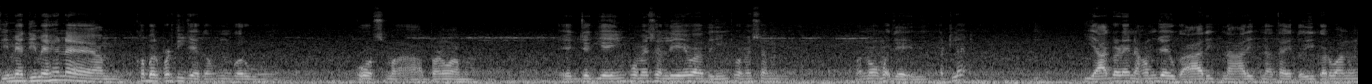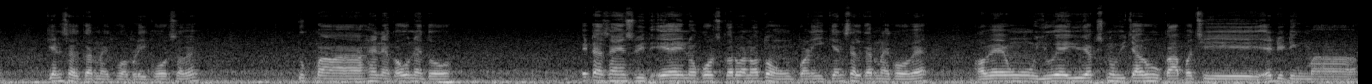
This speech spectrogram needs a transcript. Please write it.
ધીમે ધીમે હે ને આમ ખબર પડતી જાય કે હું કરવું કોર્સમાં ભણવામાં. એક જગ્યાએ ઇન્ફોર્મેશન લઈ આવ્યા તો ઇન્ફોર્મેશન ન મજા આવી. એટલે એ આગળ એને સમજાયું કે આ રીતના આ રીતના થાય તો એ કરવાનું. કેન્સલ કરી નાખ્યું આપણે એ કોર્સ હવે. ટૂંકમાં હે ને કહું ને તો ડેટા સાયન્સ વિથ એઆઈનો કોર્સ કરવાનો હતો હું, પણ એ કેન્સલ કરી નાખ્યો હવે. હવે હું યુએ યુએક્સનું વિચારું કા પછી એડિટિંગમાં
